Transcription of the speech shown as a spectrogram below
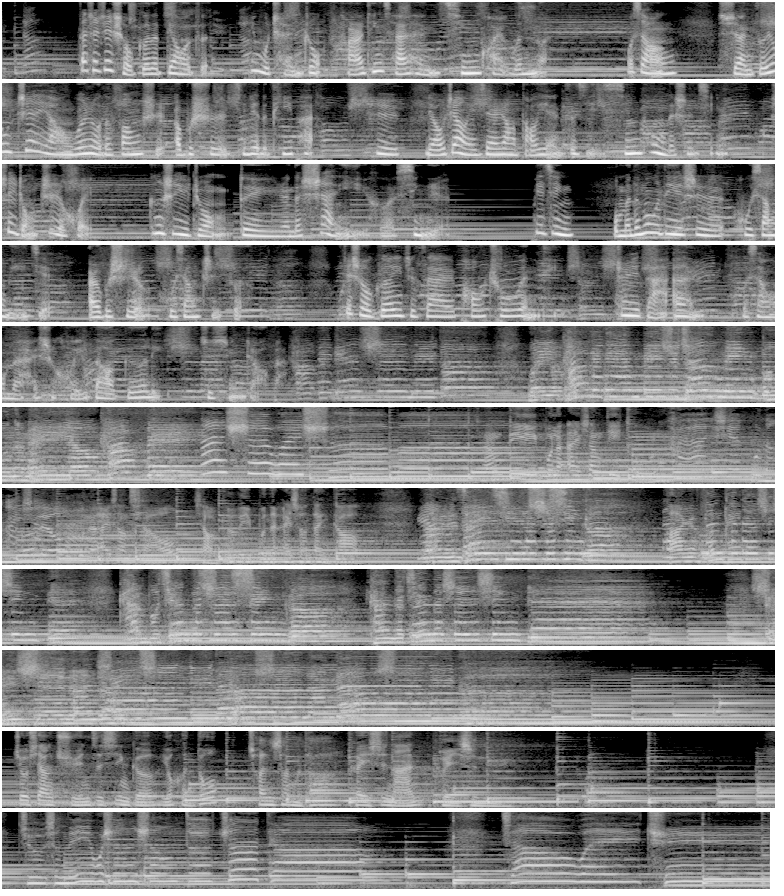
但是这首歌的调子并不沉重，反而听起来很轻快温暖。我想选择用这样温柔的方式，而不是激烈的批判，去聊这样一件让导演自己心痛的事情，是一种智慧。更是一种对人的善意和信任。毕竟，我们的目的是互相理解，而不是互相指责。这首歌一直在抛出问题，至于答案，我想我们还是回到歌里去寻找吧。咖啡店是女的，唯有咖啡店必须证明不能没有咖啡。但是为什么？墙壁不能爱上地图了。巧克力不能爱上蛋糕。让人在一起的是性格，把人分开的是性别，看不见的是性格，看得见的是性别。谁是男的？谁是女的？又是男的？是女的？就像裙子，性格有很多，穿上了它可以是男，可以是女。像你我身上的这条叫委屈。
